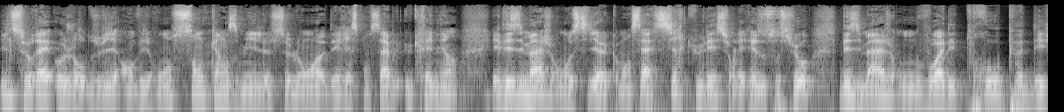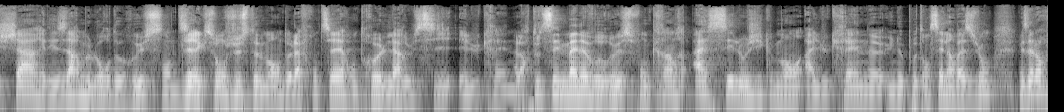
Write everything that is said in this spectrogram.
Il serait aujourd'hui environ 115 000 selon euh, des responsables ukrainiens. Et des images ont aussi euh, commencé à circuler sur les réseaux sociaux. Des images où on voit des troupes, des chars et des armes lourdes russes en direction justement de la frontière entre la Russie et l'Ukraine. Alors toutes ces manœuvres russes font craindre assez logiquement à l'Ukraine une potentielle invasion. Mais alors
